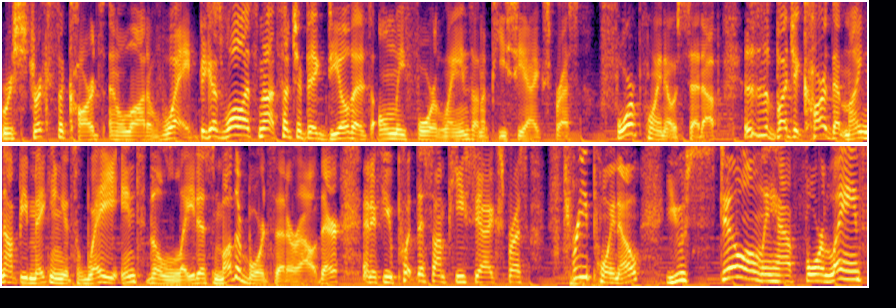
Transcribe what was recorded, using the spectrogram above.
restricts the cards in a lot of way. Because while it's not such a big deal that it's only four lanes on a PCI Express 4.0 setup, this is a budget card that might not be making its way into the latest motherboards that are out there. And if you put this on PCI Express 3.0, you still only have four lanes,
